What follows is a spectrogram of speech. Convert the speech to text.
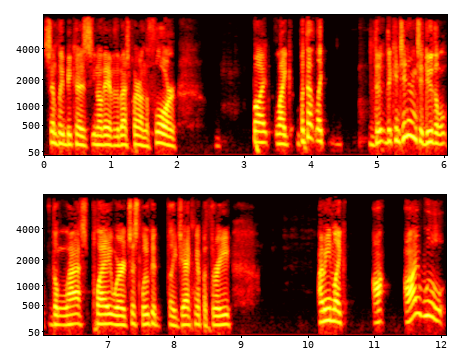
simply because you know they have the best player on the floor. But like, but that like, the the continuing to do the the last play where it's just Luka like jacking up a three. I mean, like, I I will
